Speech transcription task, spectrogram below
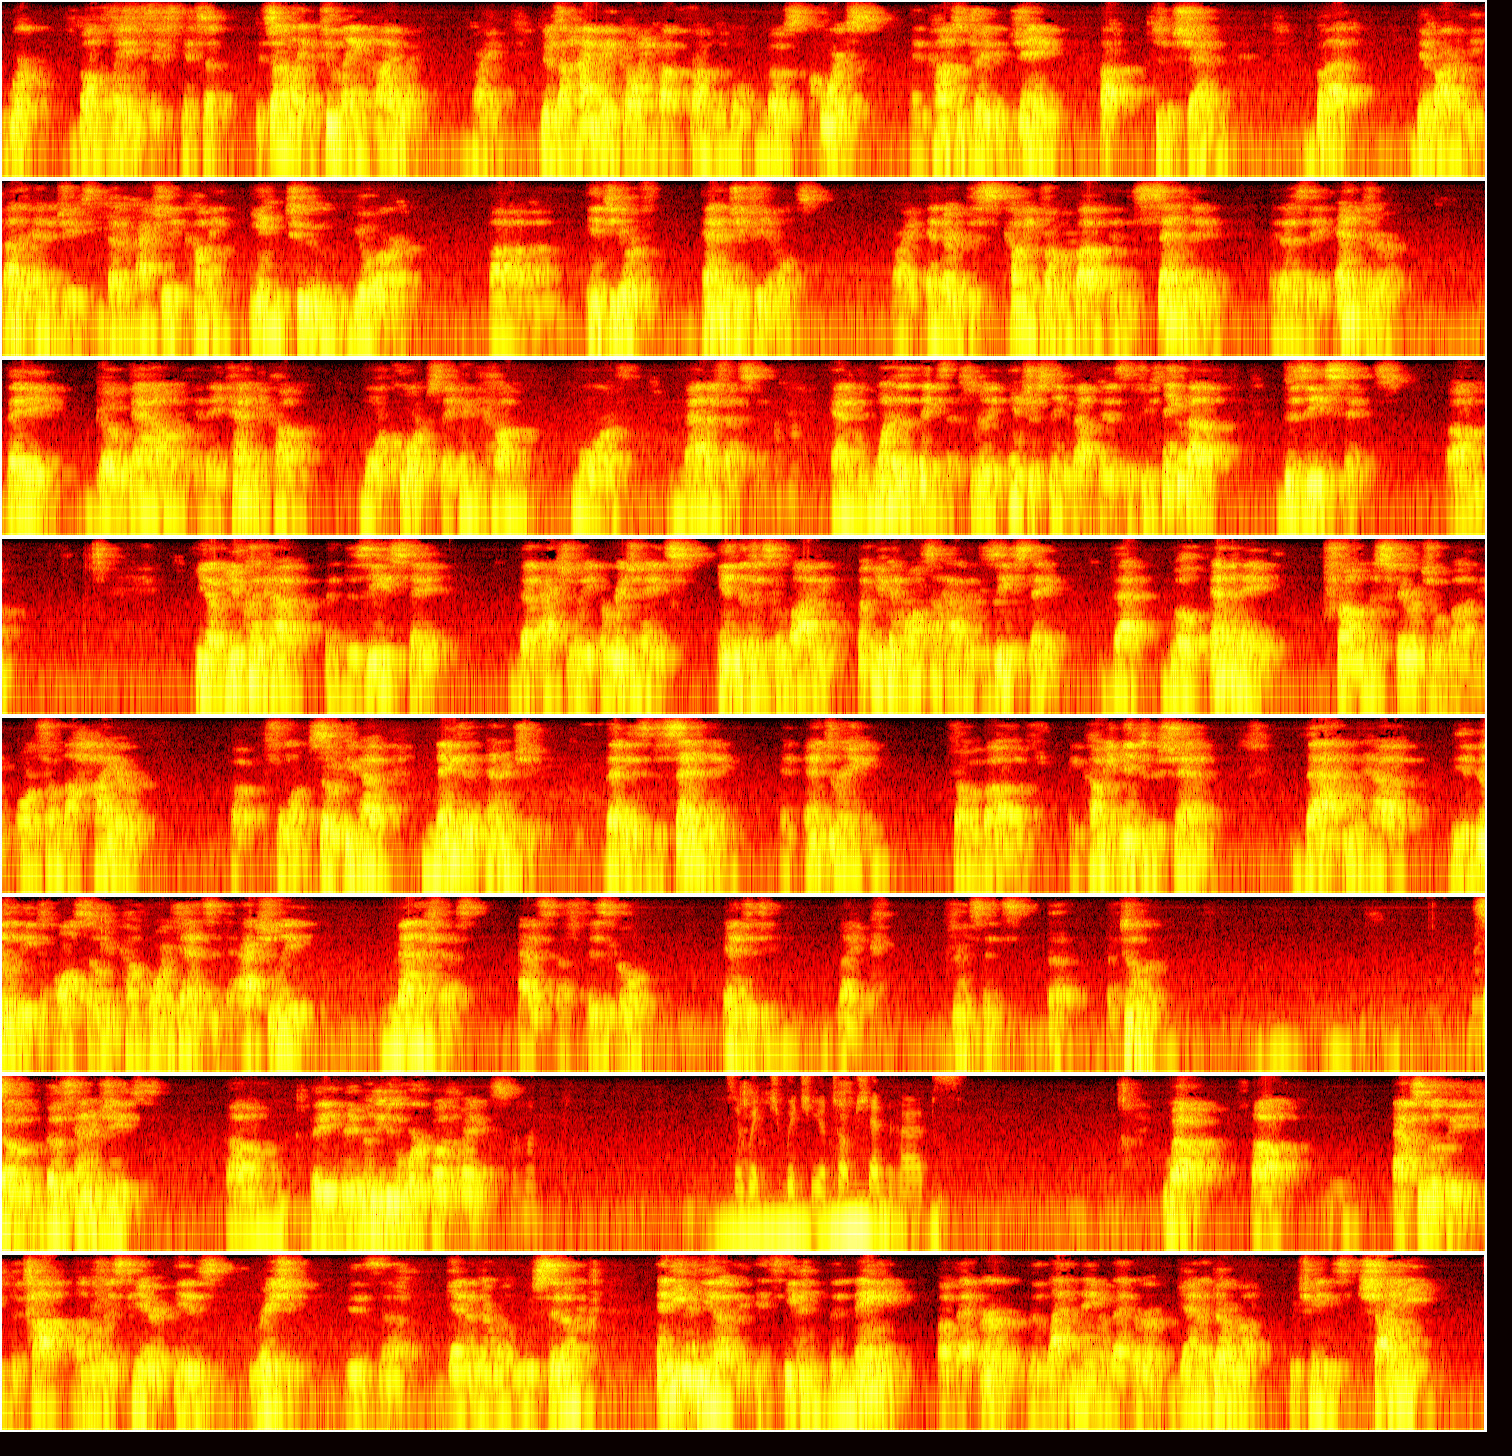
work both ways. It's, it's, a, it's of like a two lane highway, right? There's a highway going up from the mo- most coarse and concentrated Jing up to the Shen, but there are the other energies that are actually coming into your um, into your energy fields, right? And they're just coming from above and descending, and as they enter, they go down and they can become more coarse. They can become more manifesting. And one of the things that's really interesting about this is if you think about disease states, um, you know, you could have a disease state that actually originates in the physical body, but you can also have a disease state that will emanate from the spiritual body or from the higher uh, form. So if you have negative energy that is descending and entering from above and coming into the Shen, that would have the ability to also become more dense and to actually manifest as a physical entity, like, for instance, uh, a tumor. So those energies, um, they, they really do work both ways. Uh-huh. So which which are your top Shen herbs? Well, uh, absolutely, the top on the list here is reishi, is uh, Ganoderma lucidum, and even you know it's even the name of that herb, the Latin name of that herb, Ganoderma, which means shiny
